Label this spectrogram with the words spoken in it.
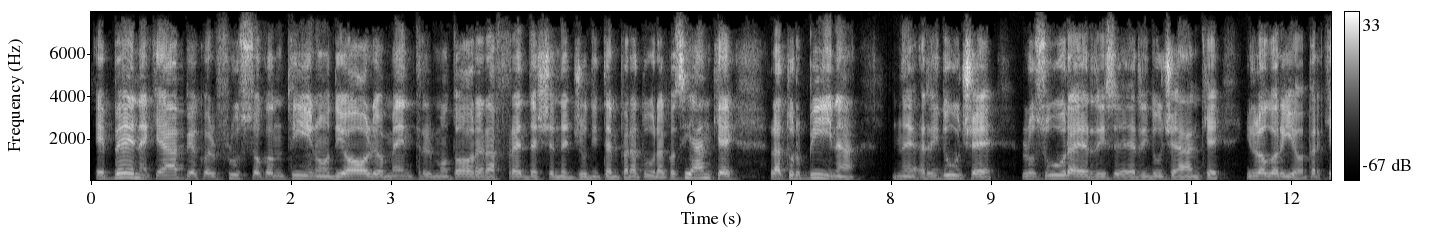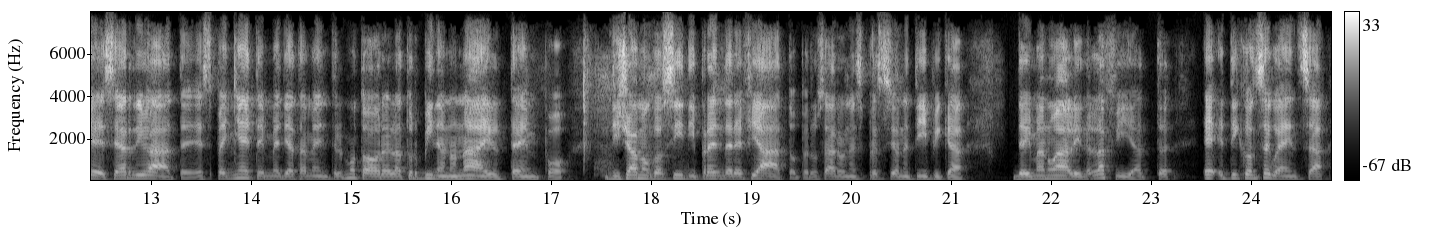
è bene che abbia quel flusso continuo di olio mentre il motore raffredda e scende giù di temperatura, così anche la turbina riduce l'usura e, ris- riduce anche il logorio perché se arrivate e spegnete immediatamente il motore la turbina non ha il tempo diciamo così di prendere fiato per usare un'espressione tipica dei manuali della Fiat e di conseguenza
